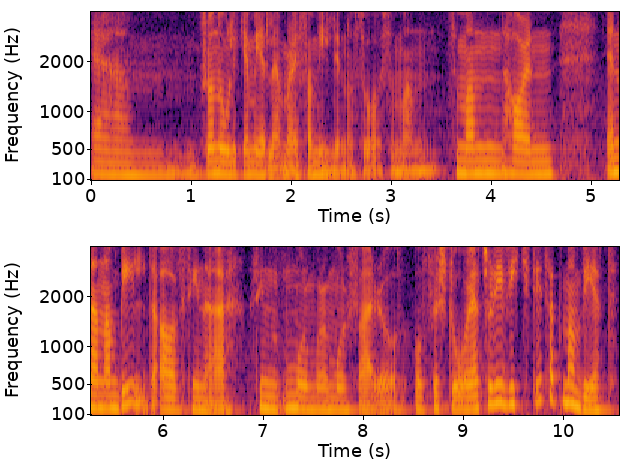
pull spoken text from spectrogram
Ehm, från olika medlemmar i familjen och så. Så man, så man har en, en annan bild av sina, sin mormor och morfar och, och förstår. Jag tror det är viktigt att man vet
